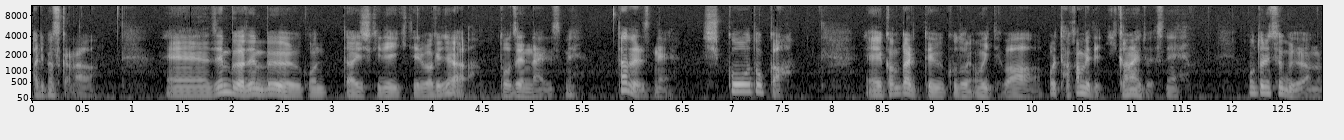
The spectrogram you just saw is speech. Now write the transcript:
ありますから、えー、全部が全部根体意識で生きてるわけじゃ当然ないですね。ただですね思考とか、えー、考えるっていうことにおいてはこれ高めていかないとですね本当にすぐあの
